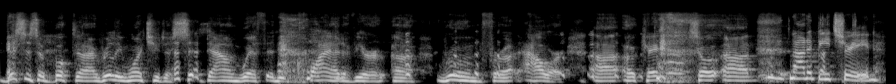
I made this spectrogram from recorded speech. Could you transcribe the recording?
this is a book that I really want you to sit down with in the quiet of your uh, room for an hour. Uh, okay, so uh, not a beach read.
